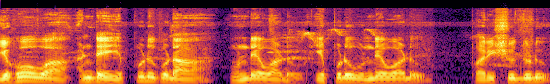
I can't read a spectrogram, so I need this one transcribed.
యహోవా అంటే ఎప్పుడు కూడా ఉండేవాడు ఎప్పుడు ఉండేవాడు? పరిశుద్ధుడు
